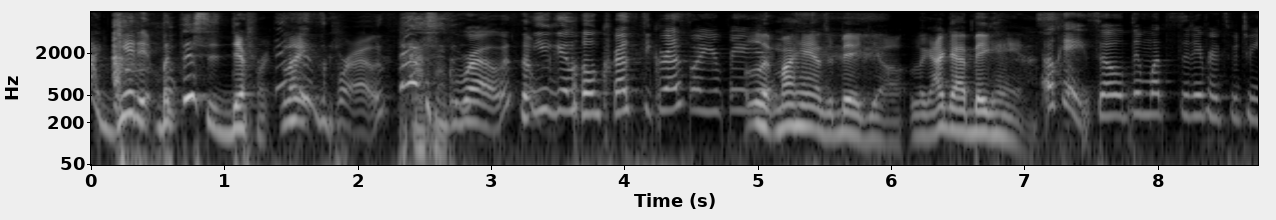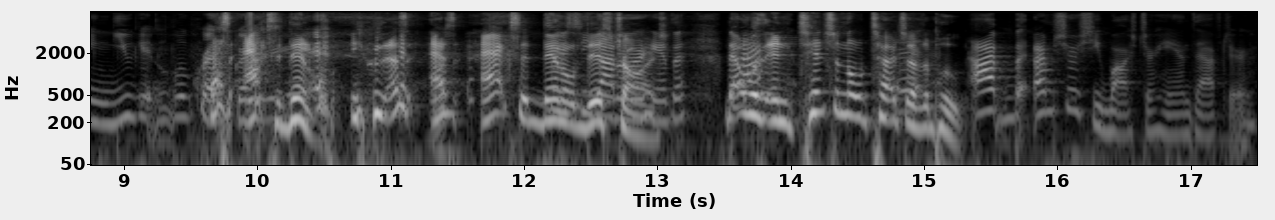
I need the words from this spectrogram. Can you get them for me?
I get it, but this is different. like, is gross. That's gross. You get a little crusty crust on your fingers. look, my hands are big, y'all. Like, I got big hands. Okay, so then what's the difference between you getting a little crust? That's accidental. that's, that's accidental So she got on her discharge. That But was I- intentional touch of the poop. I, but I'm sure she washed her hands after.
